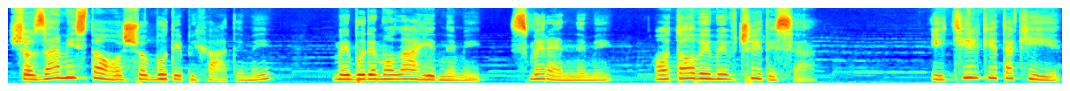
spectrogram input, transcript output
що замість того, щоб бути пихатими, ми будемо лагідними, смиренними, готовими вчитися. І тільки такі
